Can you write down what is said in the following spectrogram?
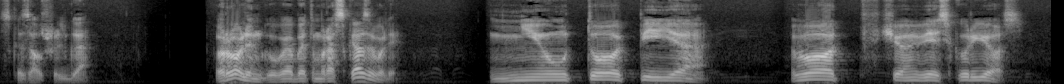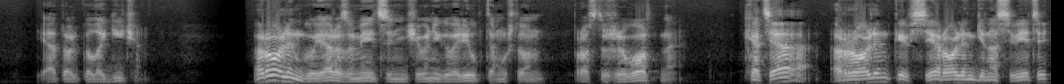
сказал Шельга. Роллингу вы об этом рассказывали? Не утопия. Вот в чем весь курьез. Я только логичен. Роллингу я, разумеется, ничего не говорил, потому что он просто животное. Хотя Роллинг и все Роллинги на свете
